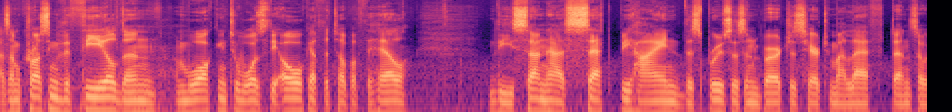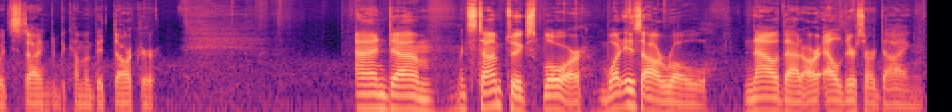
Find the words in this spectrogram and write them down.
As I'm crossing the field and I'm walking towards the oak at the top of the hill, the sun has set behind the spruces and birches here to my left, and so it's starting to become a bit darker. And um, it's time to explore what is our role now that our elders are dying.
